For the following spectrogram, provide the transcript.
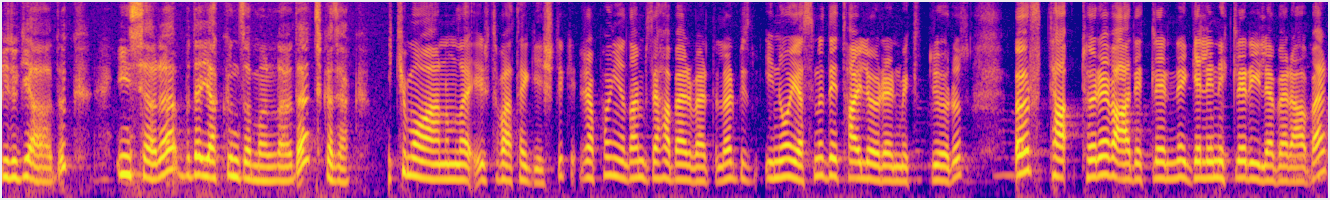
bilgi aldık. İnşallah bu da yakın zamanlarda çıkacak. Kimo Hanım'la irtibata geçtik. Japonya'dan bize haber verdiler. Biz İnoyasını detaylı öğrenmek istiyoruz. Örf, töre ve adetlerini, gelenekleriyle beraber.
